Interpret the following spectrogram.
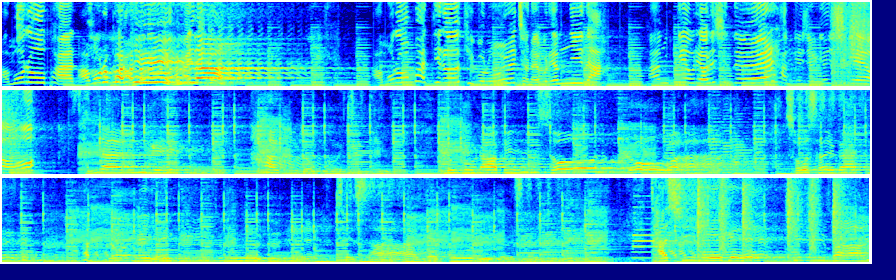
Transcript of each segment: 아모르 파티 아모르 파티 입니다. 아모르 파티로 기분을 전해보렵니다. 함께 우리 어르신들 함께 즐겨주시게요. 산다는 게 타고난 거지 누구나 빈손으로 와 소설 같은 한 편의 얘기들을 세상에 뿌리면서 자신에게 실망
